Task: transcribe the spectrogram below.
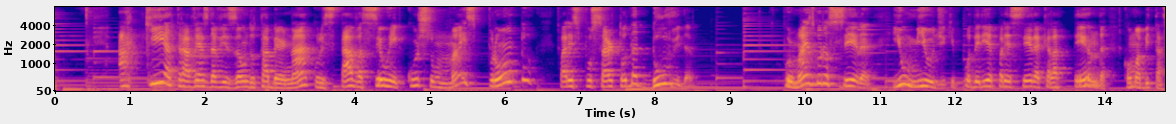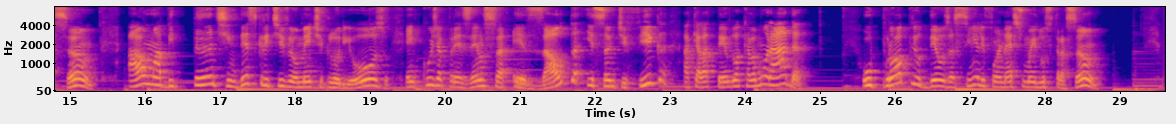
aqui através da visão do tabernáculo estava seu recurso mais pronto para expulsar toda dúvida. Por mais grosseira e humilde que poderia parecer aquela tenda como habitação, Há um habitante indescritivelmente glorioso em cuja presença exalta e santifica aquela tenda ou aquela morada. O próprio Deus, assim, ele fornece uma ilustração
